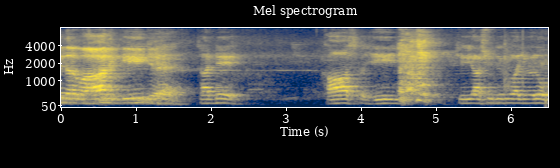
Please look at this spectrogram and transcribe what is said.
ਸੱਚੇ ਦਰਬਾਰ ਕੀ ਜੈ? ਸਾਡੇ ਖਾਸ ਅਜੀਜ਼ ਸ੍ਰੀ ਆਸ਼ੂ ਦਿਗਵਾ ਜੀ ਵੱਲੋਂ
